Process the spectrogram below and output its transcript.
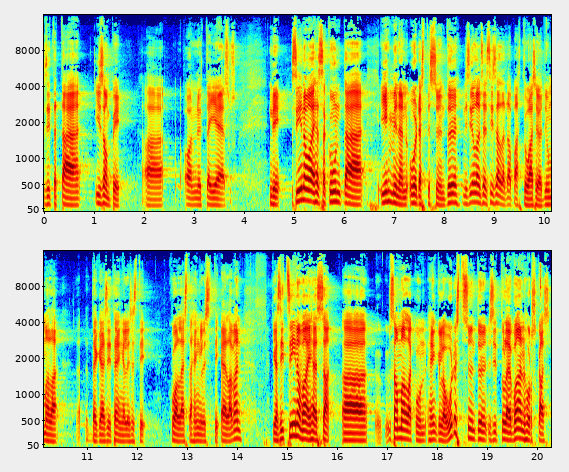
sitten tämä isompi ää, on nyt Jeesus. Niin siinä vaiheessa, kun tämä ihminen uudesti syntyy, niin silloin sen sisällä tapahtuu asioita. Jumala tekee siitä hengellisesti kuolleesta hengellisesti elävän. Ja sitten siinä vaiheessa, samalla kun henkilö uudesti syntyy, niin sitten tulee vanhurskas,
